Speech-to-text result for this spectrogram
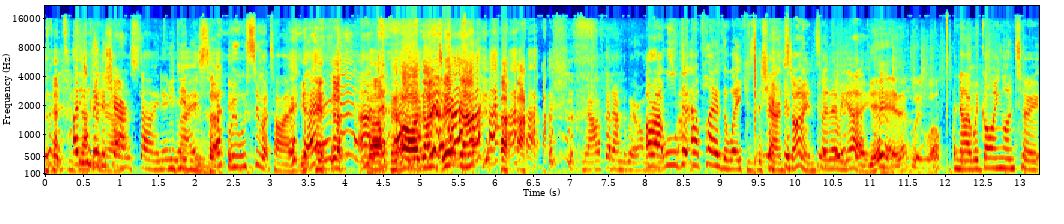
I didn't do exactly the. Sharon Stone You anyway. didn't. So. we, we've still got time. oh, don't tempt that. No, I've got underwear on. All mine, right, it's well, the, our play of the week is the Sharon Stone, so there we go. Yeah, that worked well. No, we're going on to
